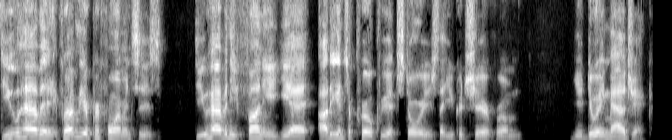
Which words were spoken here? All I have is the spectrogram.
Do you have any from your performances? Do you have any funny yet audience appropriate stories that you could share from you doing magic?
